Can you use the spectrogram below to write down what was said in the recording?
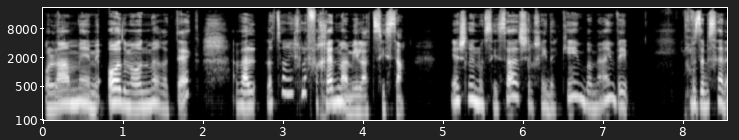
עולם אה, מאוד מאוד מרתק אבל לא צריך לפחד מהמילה תסיסה. יש לנו תסיסה של חיידקים במעיים ו... וזה בסדר.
